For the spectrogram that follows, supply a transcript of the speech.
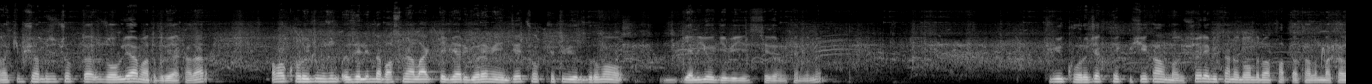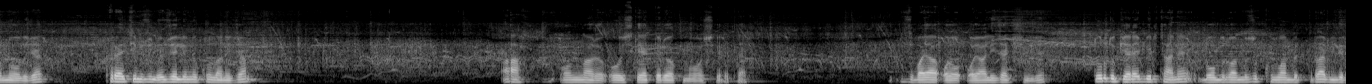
Rakip şu an bizi çok da zorlayamadı buraya kadar. Ama koruyucumuzun özelliğinde basmaya layıkta bir yer göremeyince çok kötü bir duruma geliyor gibi hissediyorum kendimi. Çünkü koruyacak pek bir şey kalmadı. Şöyle bir tane dondurma patlatalım bakalım ne olacak. Kraliçemizin özelliğini kullanacağım. Ah onlar o iskeletler yok mu o iskeletler. Bizi bayağı oy- oyalayacak şimdi. Durduk yere bir tane dondurmamızı kullandırabilir.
